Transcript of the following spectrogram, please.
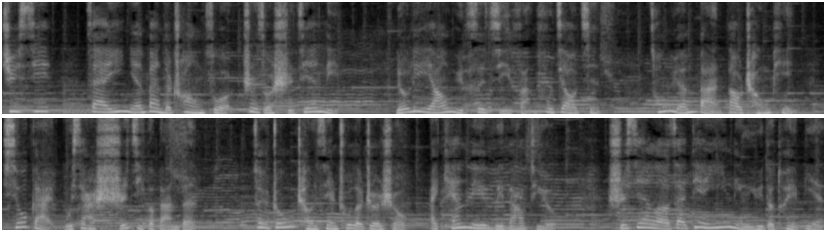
据悉，在一年半的创作制作时间里，刘力扬与自己反复较劲，从原版到成品。修改不下十几个版本，最终呈现出了这首《I Can't Live Without You》，实现了在电音领域的蜕变。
